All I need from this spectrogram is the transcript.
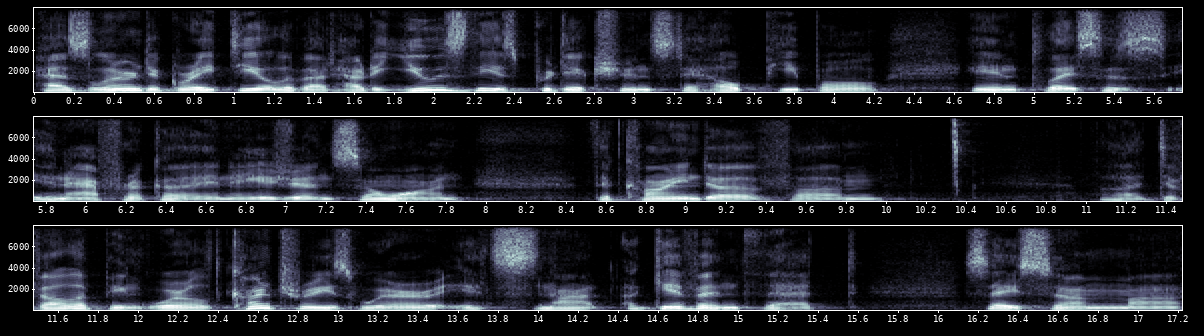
has learned a great deal about how to use these predictions to help people in places in Africa in Asia and so on, the kind of um, uh, developing world countries where it's not a given that, say, some, uh,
